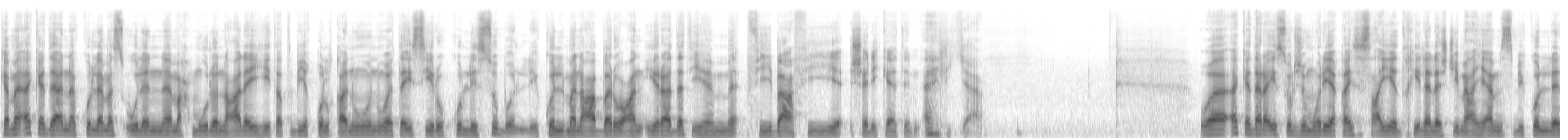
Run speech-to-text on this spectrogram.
كما أكد أن كل مسؤول محمول عليه تطبيق القانون وتيسير كل السبل لكل من عبروا عن إرادتهم في بعث شركات أهلية. وأكد رئيس الجمهورية قيس سعيد خلال اجتماعه أمس بكل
